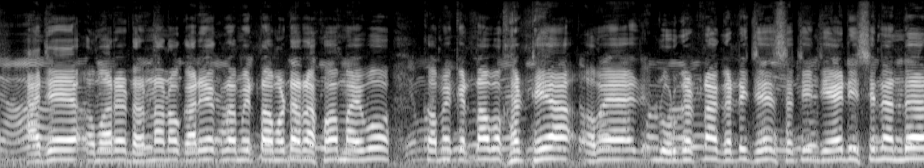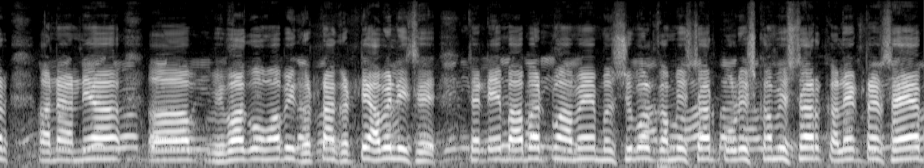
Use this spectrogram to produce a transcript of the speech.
આજે અમારે ધરનાનો કાર્યક્રમ એટલા માટે રાખવામાં આવ્યો કે અમે કેટલા વખત થયા? અમે દુર્ઘટના ઘટી છે સચિન જીઆઈડીસીની અંદર અને અન્ય વિભાગોમાં બી ઘટના ઘટી આવેલી છે. તો તે બાબતમાં અમે municipal commissioner police commissioner collector સાહેબ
